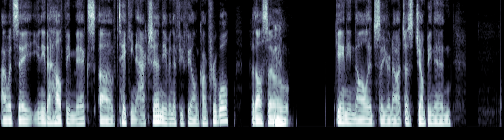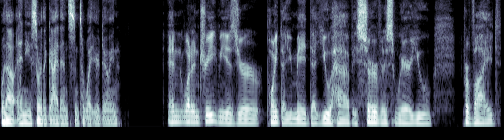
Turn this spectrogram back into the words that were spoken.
I would say you need a healthy mix of taking action, even if you feel uncomfortable, but also mm. gaining knowledge so you're not just jumping in without any sort of guidance into what you're doing. And what intrigued me is your point that you made that you have a service where you provide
